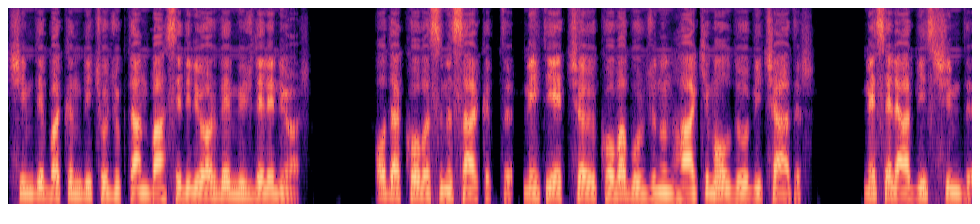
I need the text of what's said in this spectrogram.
Şimdi bakın bir çocuktan bahsediliyor ve müjdeleniyor. O da kovasını sarkıttı. Mehdiyet çağı kova burcunun hakim olduğu bir çağdır. Mesela biz şimdi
